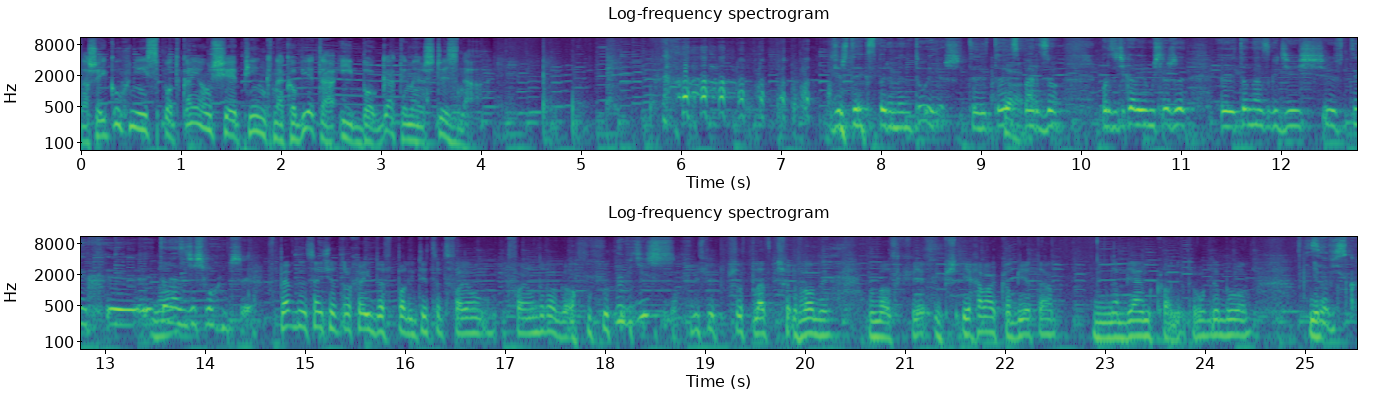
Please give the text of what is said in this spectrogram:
naszej kuchni spotkają się piękna kobieta i bogaty mężczyzna. Wiesz, ty eksperymentujesz. Ty, to jest Tak. bardzo, bardzo ciekawe. Ja myślę, że y, to nas gdzieś w tych, y, to No. nas gdzieś łączy. W pewnym sensie trochę idę w polityce twoją, twoją drogą. No widzisz? Byliśmy przez Plac Czerwony w Moskwie i przyjechała kobieta na białym koniu. To w ogóle było... Nie, Zjawisko.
